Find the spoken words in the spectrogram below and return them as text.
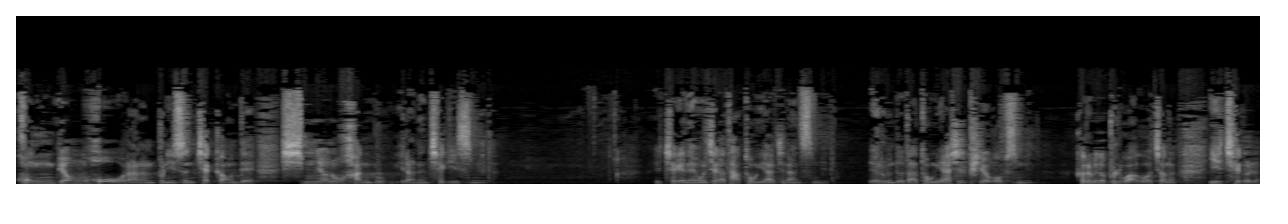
공병호라는 분이 쓴 책 가운데 10년 후 한국이라는 책이 있습니다. 이 책의 내용을 제가 다 동의하지는 않습니다. 여러분도 다 동의하실 필요가 없습니다. 그럼에도 불구하고 저는 이 책을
